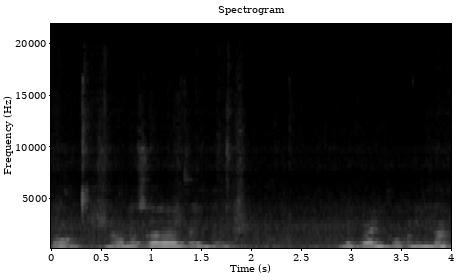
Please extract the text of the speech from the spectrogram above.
ito naala sa grinder nag-grind ko kanina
